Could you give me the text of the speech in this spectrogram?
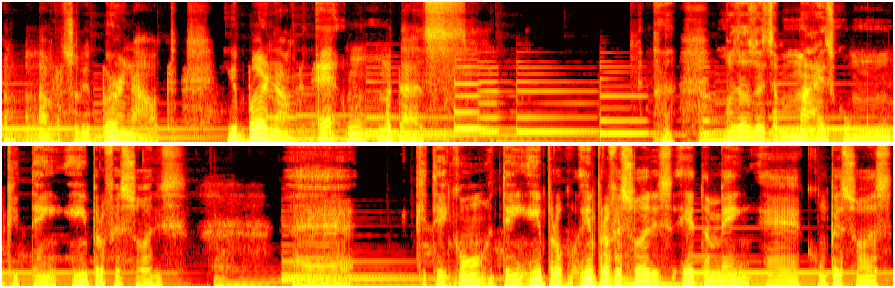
Uma palavra sobre burnout. E o burnout é um, uma das uma das doenças mais comuns que tem em professores, é, que tem, com, tem em, em professores e também é, com pessoas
